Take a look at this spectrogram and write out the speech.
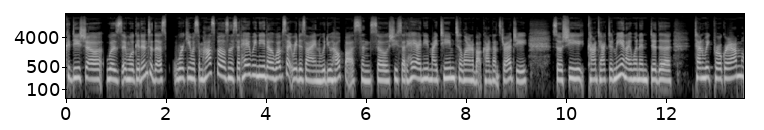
Kadisha was, and we'll get into this, working with some hospitals. And they said, Hey, we need a website redesign. Would you help us? And so she said, Hey, I need my team to learn about content strategy. So she contacted me and I went and did a 10 week program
